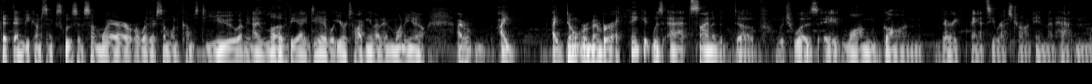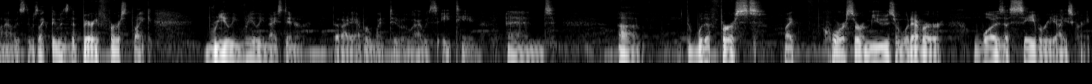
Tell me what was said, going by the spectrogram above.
that then becomes an exclusive somewhere, or whether someone comes to you. I mean, I love the idea of what you're talking about, and one, you know, I I. I don't remember. I think it was at Sign of the Dove, which was a long gone, very fancy restaurant in Manhattan. When I was, it was like it was the very first like really really nice dinner that I ever went to. I was 18, and uh, the, the first like course or amuse or whatever was a savory ice cream.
